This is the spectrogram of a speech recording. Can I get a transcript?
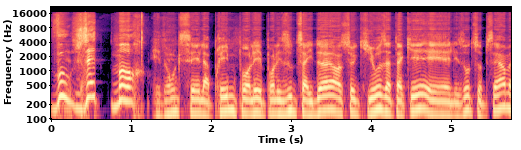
vous êtes mort. Et donc c'est la prime pour les pour les outsiders, ceux qui osent attaquer et les autres s'observent.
